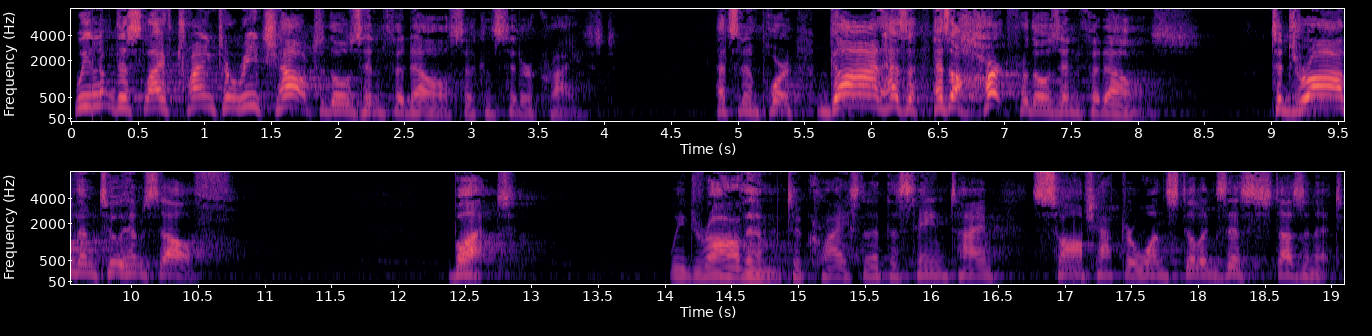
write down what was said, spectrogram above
we live this life trying to reach out to those infidels to consider Christ. That's an important, God has a, has a heart for those infidels to draw them to himself. But we draw them to Christ. And at the same time, Psalm chapter 1 still exists, doesn't it?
